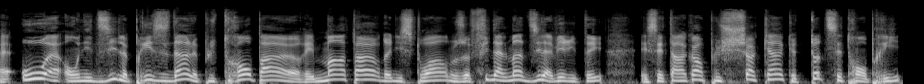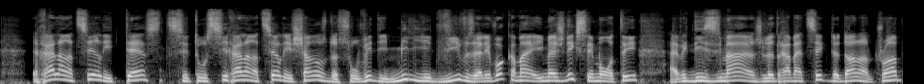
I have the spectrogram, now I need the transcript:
Euh, où euh, on y dit le président le plus trompeur et menteur de l'histoire nous a finalement dit la vérité et c'est encore plus choquant que toutes ces tromperies. Ralentir les tests, c'est aussi ralentir les chances de sauver des milliers de vies. Vous allez voir comment, imaginez que c'est monté avec des images le dramatique de Donald Trump,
